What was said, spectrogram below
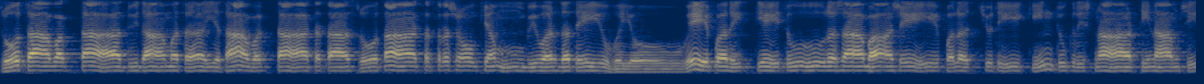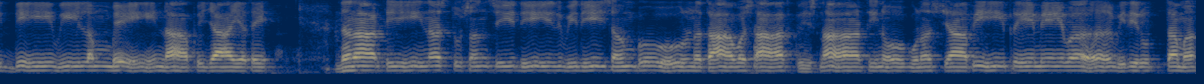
श्रोता वक्ता द्विधामत, यथा वक्ता तथा श्रोता तत्र सौख्यं विवर्धते उभयो। वेपरित्ये तु रसाभाषे फलच्युति, किन्तु कृष्णार्थिनां सिद्धि विलम्बे नापि जायते। धनार्थिनस्तु संसिधिर्विधि सम्पूर्णतावशात्, कृष्णार्थिनो गुणस्यापि प्रेमेव विधिरुत्तम।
